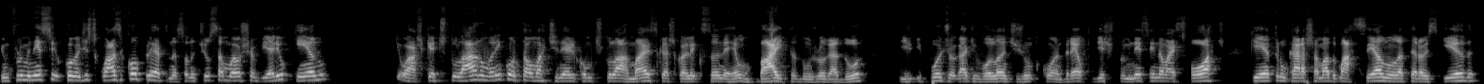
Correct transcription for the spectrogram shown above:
E um Fluminense, como eu disse, quase completo, né? Só não tinha o Samuel Xavier e o Keno, que eu acho que é titular, não vou nem contar o Martinelli como titular mais, porque acho que o Alexander é um baita de um jogador e, e pôde jogar de volante junto com o André, o que deixa o Fluminense ainda mais forte, porque entra um cara chamado Marcelo no lateral esquerda,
